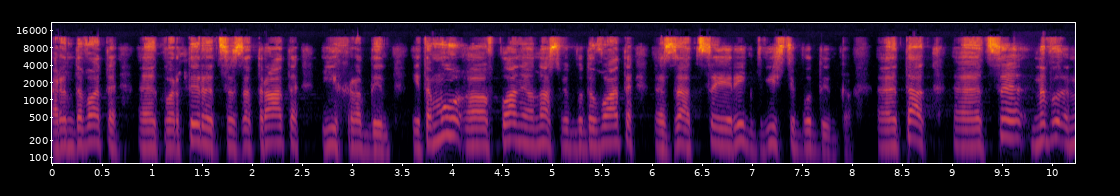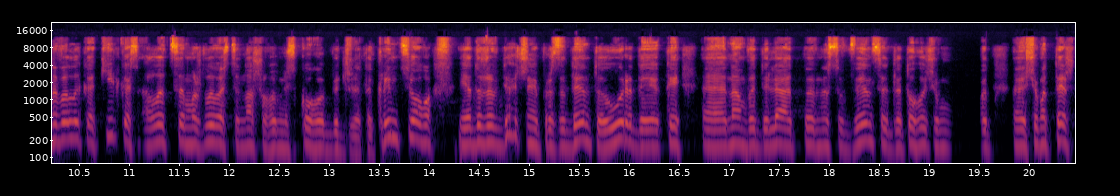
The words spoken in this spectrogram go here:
орендувати е, квартири. Це затрати їх родин, і тому е, в плані у нас відбудувати е, за цей рік 200 будинків. Е, Так, е, це нев- невелика кількість, але це можливості нашого міського бюджету. Крім цього, я дуже вдячний президенту уряду, які е, нам виділяють певні субвенції для того, щоб е, що ми теж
